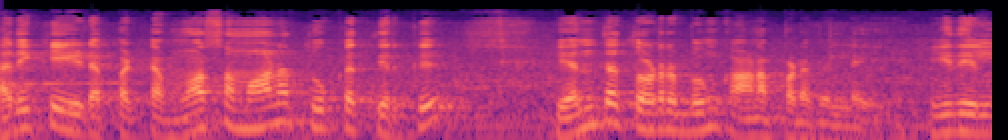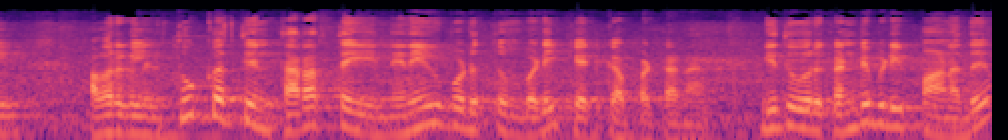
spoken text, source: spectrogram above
அறிக்கையிடப்பட்ட மோசமான தூக்கத்திற்கு எந்த தொடர்பும் காணப்படவில்லை. இதில் அவர்களின் தூக்கத்தின் தரத்தை நினைவுபடுத்தும்படி கேட்கப்பட்டன. இது ஒரு கண்டுபிடிப்பானது.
